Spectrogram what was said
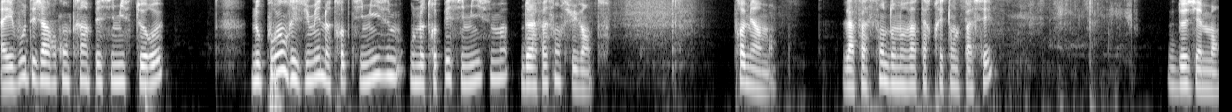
avez-vous déjà rencontré un pessimiste heureux? Nous pourrions résumer notre optimisme ou notre pessimisme de la façon suivante. Premièrement, la façon dont nous interprétons le passé. Deuxièmement,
